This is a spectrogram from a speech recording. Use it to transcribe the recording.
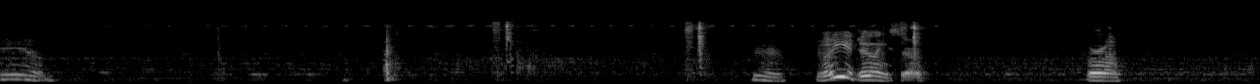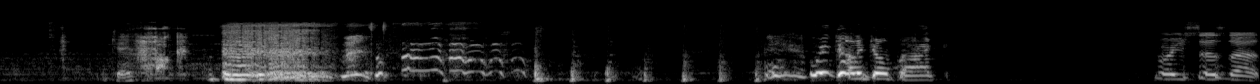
Damn. Hmm. What are you doing, sir? Bro. Okay. Fuck. we gotta go back. Where he says that.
